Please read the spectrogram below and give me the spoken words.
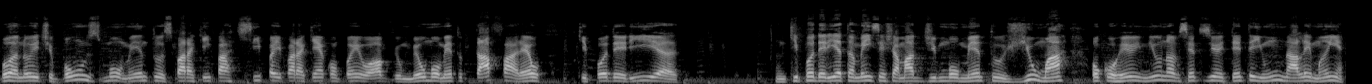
boa noite, bons momentos para quem participa e para quem acompanha, óbvio, meu momento Tafarel, que poderia que poderia também ser chamado de momento Gilmar, ocorreu em 1981 na Alemanha,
